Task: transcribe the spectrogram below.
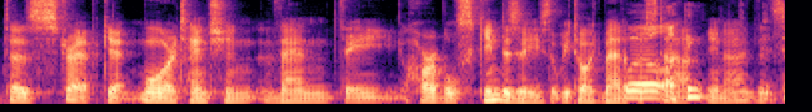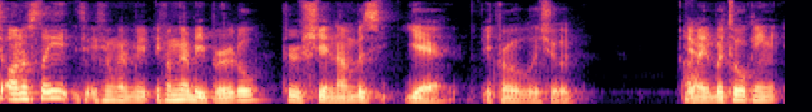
does strep get more attention than the horrible skin disease that we talked about at the Well, start? I think you know, honestly, if I'm going to be if I'm going to be brutal through sheer numbers, yeah, it probably should. I mean, we're talking,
